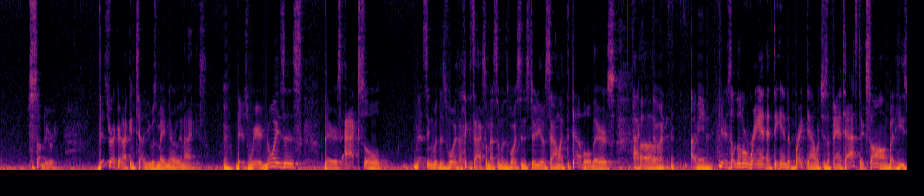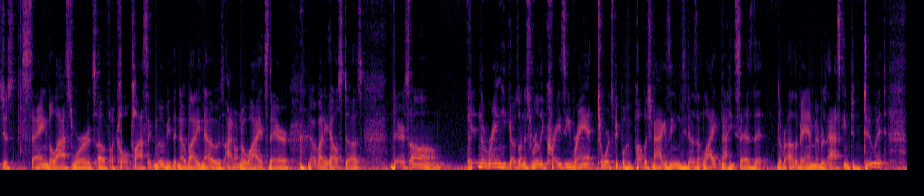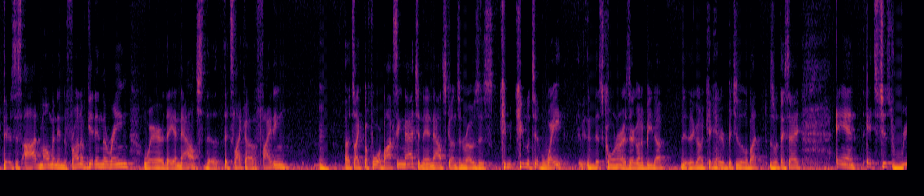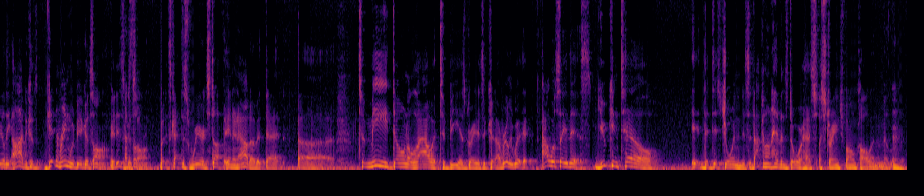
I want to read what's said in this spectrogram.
to some degree. This record, I can tell you, was made in the early 90s. There's weird noises. There's Axl messing with his voice. I think it's Axl messing with his voice in the studio to sound like the devil. There's Axl uh, doing. I mean, there's a little rant at the end of Breakdown, which is a fantastic song, but he's just saying the last words of a cult classic movie that nobody knows. I don't know why it's there. nobody else does. There's um Get in the ring. He goes on this really crazy rant towards people who publish magazines he doesn't like. Now he says that the other band members ask him to do it. There's this odd moment in the front of Get in the Ring where they announce the. It's like a fighting. Uh, it's like before a boxing match, and they announce Guns N' Roses cum- cumulative weight in this corner as they're going to beat up. They're going to kick Yeah. your bitchy little butt, is what they say. And it's just really odd because Get in the Ring would be a good song. It is a Absolutely. good song, but it's got this weird stuff in and out of it that, uh, to me, don't allow it to be as great as it could. I really would. I will say this: you can tell it, the disjointedness. Knocking on Heaven's Door has a strange phone call in the middle of it.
